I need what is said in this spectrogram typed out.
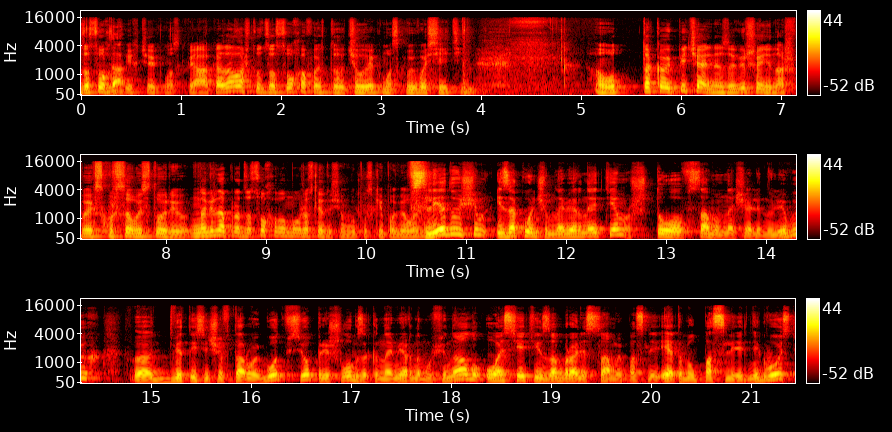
Засохов Да. их человек в Москве. А оказалось, что Засохов это человек Москвы в Осетии. Вот такое печальное завершение нашего экскурса в историю. Наверное, про Засохова мы уже в следующем выпуске В поговорим. следующем и закончим, наверное, тем, что в самом начале нулевых, э, 2002 год, все пришло к закономерному финалу. У Осетии забрали самый последний, это был последний гвоздь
